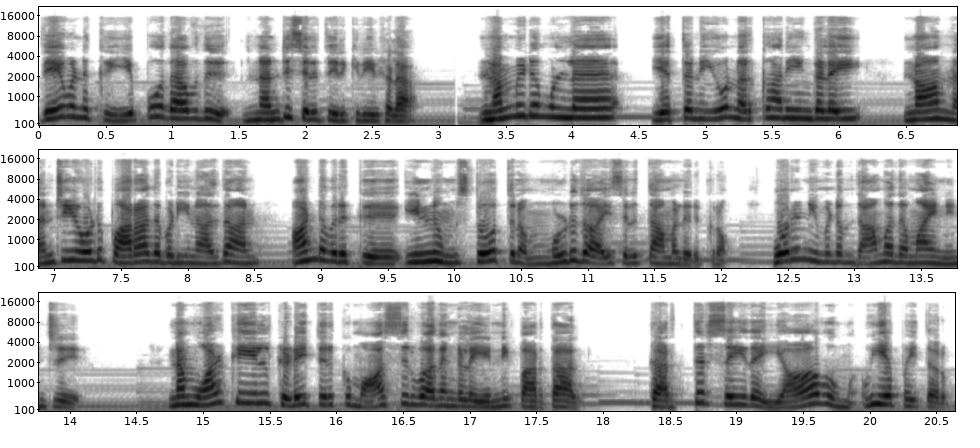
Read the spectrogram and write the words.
தேவனுக்கு எப்போதாவது நன்றி செலுத்தி இருக்கிறீர்களா நம்மிடம் உள்ள எத்தனையோ நற்காரியங்களை நாம் நன்றியோடு பாராதபடியினால்தான் ஆண்டவருக்கு இன்னும் ஸ்தோத்திரம் முழுதாய் செலுத்தாமல் இருக்கிறோம். ஒரு நிமிடம் தாமதமாய் நின்று நம் வாழ்க்கையில் கிடைத்திருக்கும் ஆசிர்வாதங்களை எண்ணி பார்த்தால் கர்த்தர் செய்த யாவும் வியப்பை தரும்.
